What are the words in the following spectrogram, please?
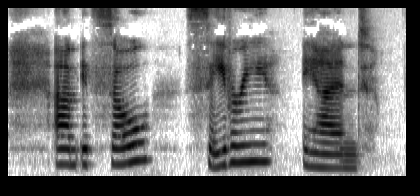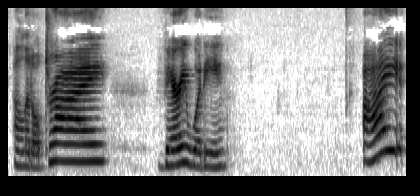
um, it's so savory and a little dry, very woody. I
